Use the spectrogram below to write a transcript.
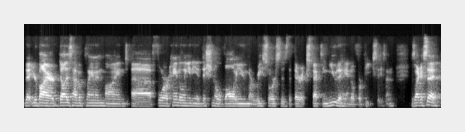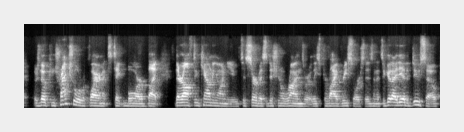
that your buyer does have a plan in mind uh, for handling any additional volume or resources that they're expecting you to handle for peak season. Because, like I said, there's no contractual requirement to take more, but they're often counting on you to service additional runs or at least provide resources. And it's a good idea to do so.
